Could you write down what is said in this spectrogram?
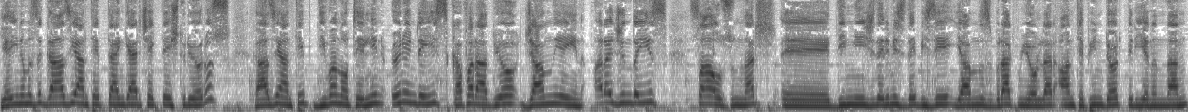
Yayınımızı Gaziantep'ten gerçekleştiriyoruz. Gaziantep Divan Oteli'nin önündeyiz. Kafa Radyo canlı yayın aracındayız. Sağ olsunlar e, dinleyicilerimiz de bizi yalnız bırakmıyorlar. Antep'in dört bir yanından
